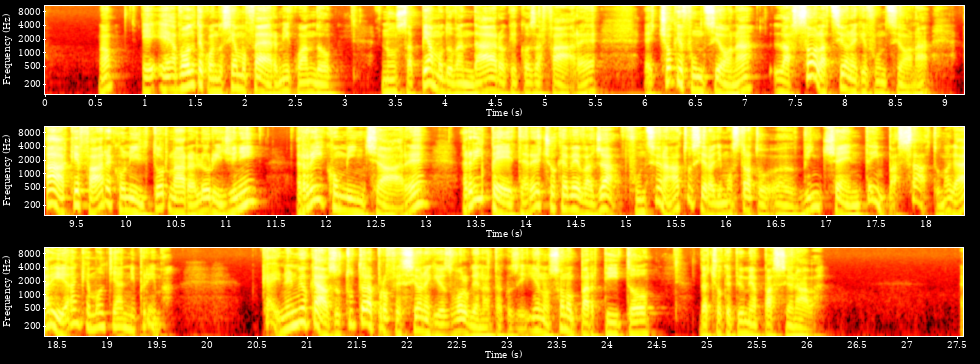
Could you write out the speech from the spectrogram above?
No? E, e, a volte quando siamo fermi, quando non sappiamo dove andare o che cosa fare, eh, ciò che funziona, la sola azione che funziona, ha a che fare con il tornare alle origini, ricominciare, ripetere ciò che aveva già funzionato, si era dimostrato eh, vincente in passato, magari anche molti anni prima. Okay? Nel mio caso tutta la professione che io svolgo è nata così. Io non sono partito da ciò che più mi appassionava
